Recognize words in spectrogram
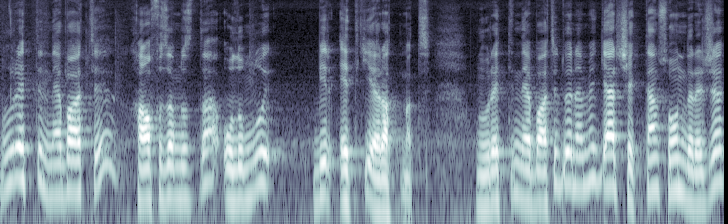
Nurettin Nebati hafızamızda olumlu bir etki yaratmadı. Nurettin Nebati dönemi gerçekten son derece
